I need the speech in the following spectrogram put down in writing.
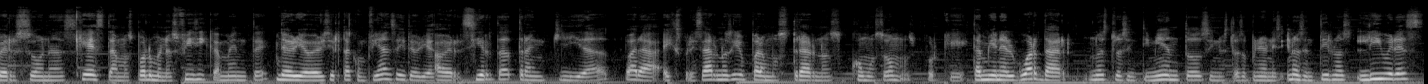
personas que estamos, por lo menos físicamente, debería haber cierta confianza y debería haber cierta tranquilidad para expresarnos y para mostrarnos cómo somos, porque también el guardar nuestros sentimientos y nuestras opiniones y no sentirnos libres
